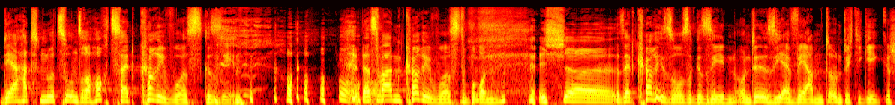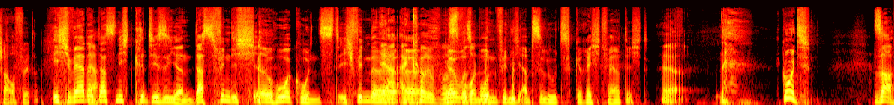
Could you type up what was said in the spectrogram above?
Der hat nur zu unserer Hochzeit Currywurst gesehen. Das war ein Currywurstbrunnen. Ich, äh, Also hat Currysoße gesehen und äh, sie erwärmt und durch die Gegend geschaufelt. ich werde Ja. das nicht kritisieren. Das finde ich äh, hohe Kunst. Ich finde, Ja, ein äh, Currywurstbrunnen. Currywurstbrunnen finde ich absolut gerechtfertigt. Ja. Gut. So,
